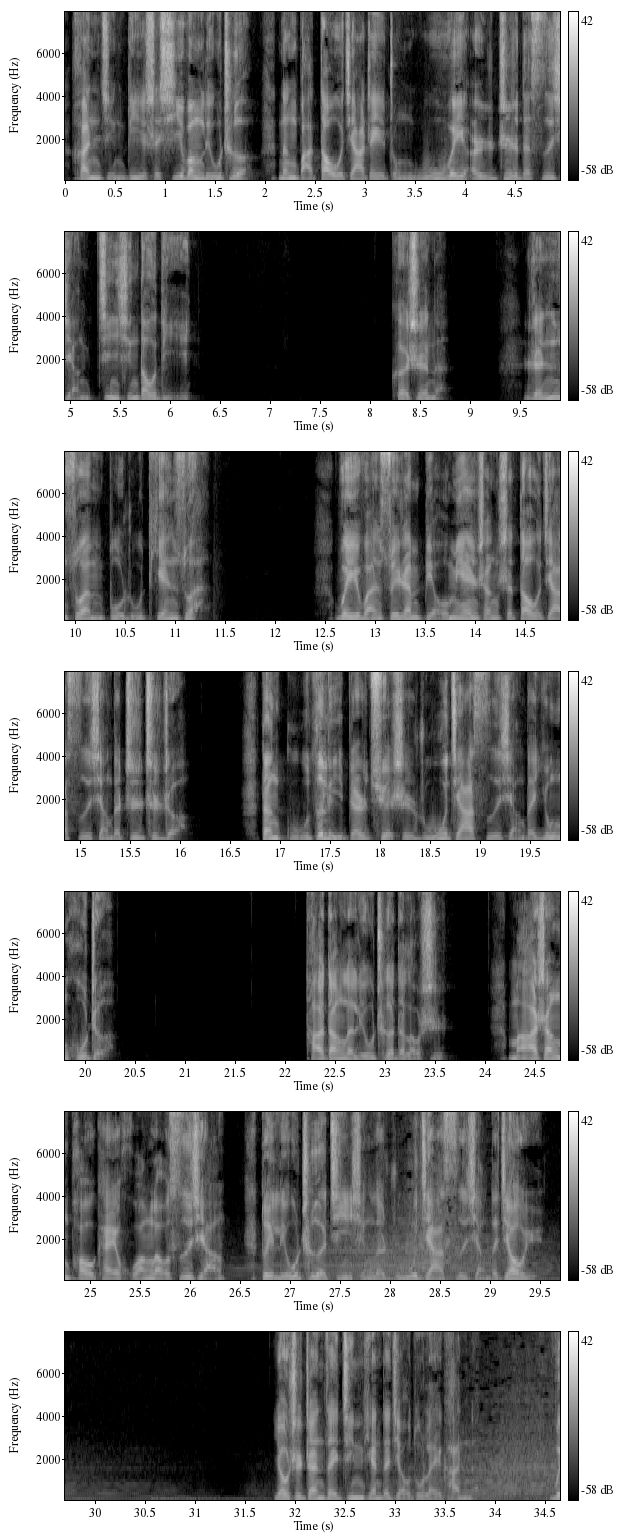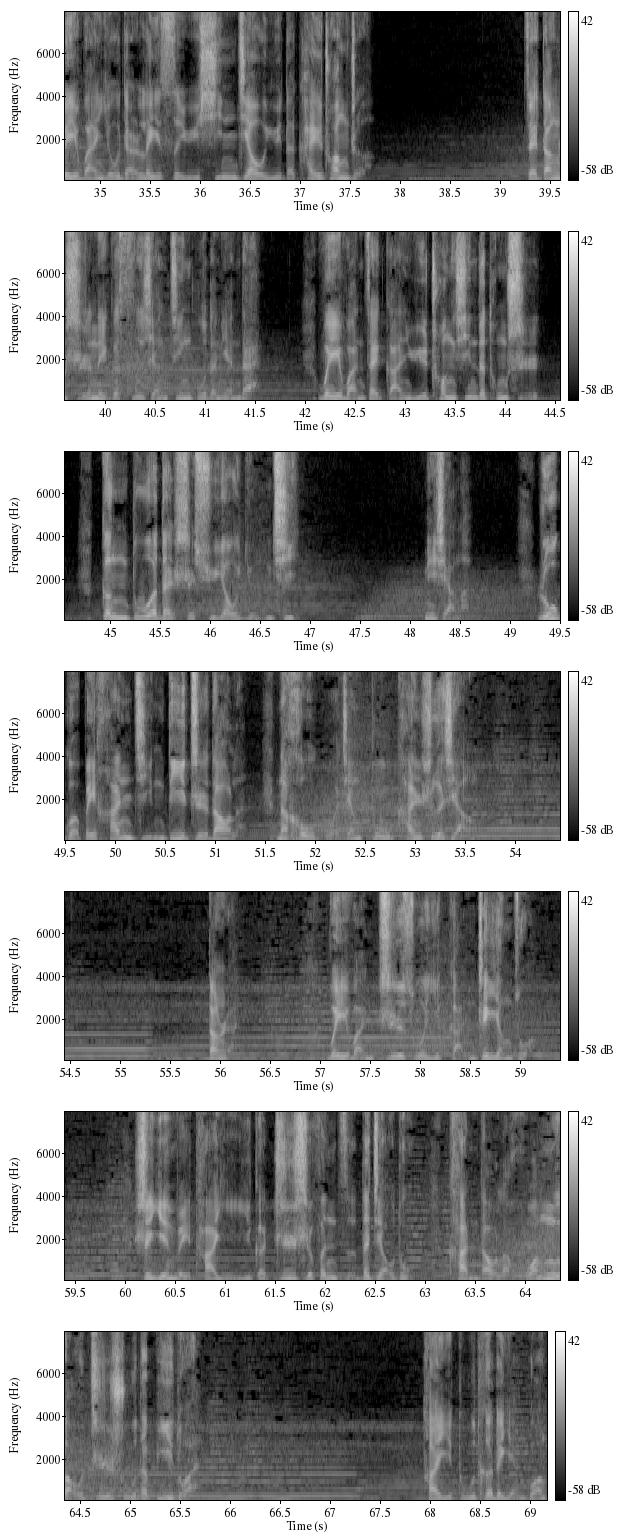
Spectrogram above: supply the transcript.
汉景帝是希望刘彻能把道家这种无为而治的思想进行到底。可是呢，人算不如天算。魏婉虽然表面上是道家思想的支持者，但骨子里边却是儒家思想的拥护者。他当了刘彻的老师，马上抛开黄老思想，对刘彻进行了儒家思想的教育。要是站在今天的角度来看呢，魏婉有点类似于新教育的开创者。在当时那个思想禁锢的年代，魏婉在敢于创新的同时，更多的是需要勇气。你想啊，如果被汉景帝知道了，那后果将不堪设想。当然，魏婉之所以敢这样做，是因为他以一个知识分子的角度看到了黄老之术的弊端。他以独特的眼光，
